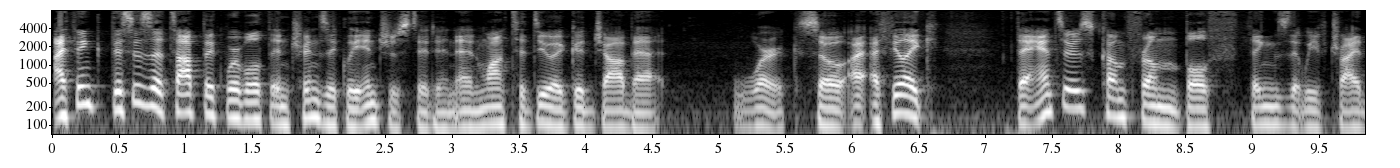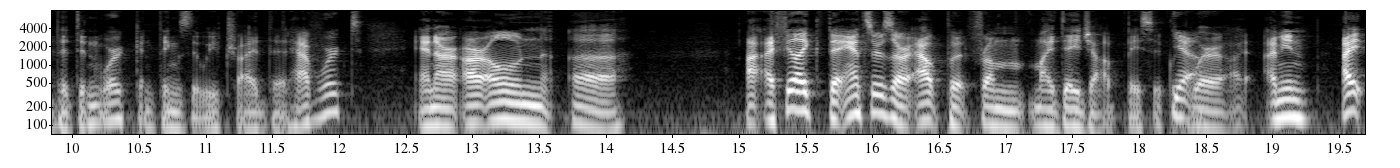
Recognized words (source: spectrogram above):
I think this is a topic we're both intrinsically interested in and want to do a good job at work. So I, I feel like the answers come from both things that we've tried that didn't work and things that we've tried that have worked, and our our own. Uh, I feel like the answers are output from my day job, basically. Yeah. Where I, I mean, I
